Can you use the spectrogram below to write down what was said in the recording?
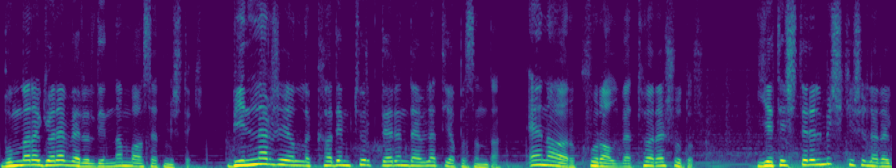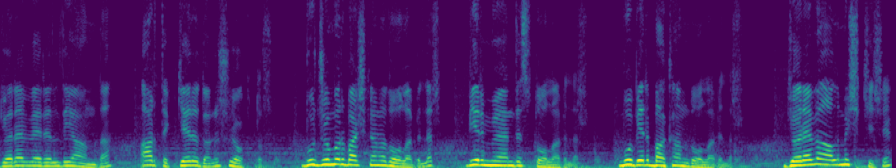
bunlara görev verildiğinden bahsetmiştik. Binlerce yıllık kadim Türk derin devlet yapısında en ağır kural ve töre şudur. Yetiştirilmiş kişilere görev verildiği anda artık geri dönüş yoktur. Bu cumhurbaşkanı da olabilir, bir mühendis de olabilir. Bu bir bakan da olabilir. Görevi almış kişi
